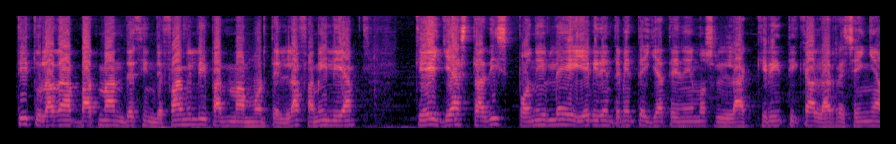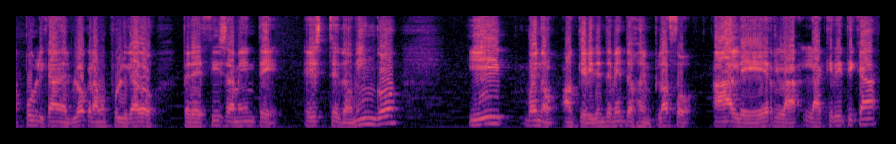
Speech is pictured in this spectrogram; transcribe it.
titulada Batman Death in the Family, Batman Muerte en la Familia, que ya está disponible y evidentemente ya tenemos la crítica, la reseña publicada en el blog, la hemos publicado precisamente este domingo. Y bueno, aunque evidentemente os emplazo a leer la, la crítica,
